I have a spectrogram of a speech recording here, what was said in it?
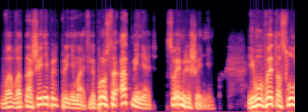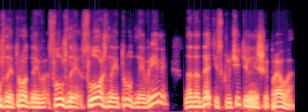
в, в отношении предпринимателя. Просто отменять своим решением. Ему в это сложное, трудное, сложное, сложное и трудное время надо дать исключительнейшие права.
